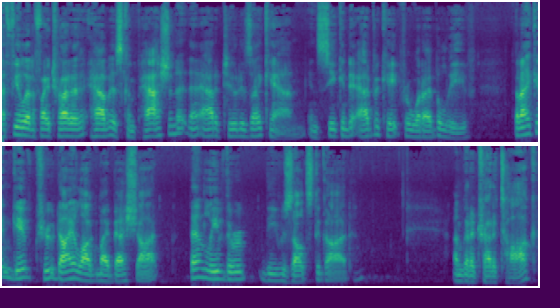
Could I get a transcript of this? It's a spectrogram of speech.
I feel that if I try to have as compassionate an attitude as I can in seeking to advocate for what I believe, then I can give true dialogue my best shot, then leave the, the results to God. I'm going to try to talk,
